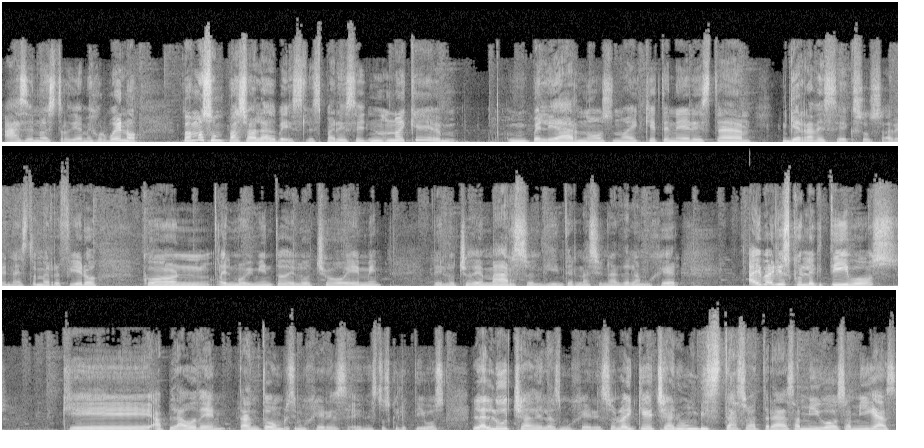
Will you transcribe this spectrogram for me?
hacen nuestro día mejor. Bueno, vamos un paso a la vez, ¿les parece? no hay que pelearnos, no hay que tener esta guerra de sexos, ¿saben? A esto me refiero con el movimiento del 8M, del 8 de marzo, el Día Internacional de la Mujer. Hay varios colectivos que aplauden, tanto hombres y mujeres en estos colectivos, la lucha de las mujeres. Solo hay que echar un vistazo atrás, amigos, amigas,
